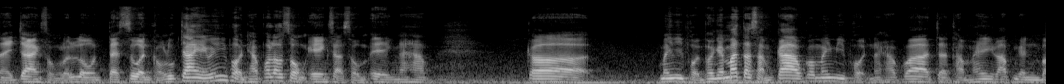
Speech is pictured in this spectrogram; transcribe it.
นายจ้างส่งลดลงแต่ส่วนของลูกจ้างยังไม่มีผลครับ เพราะเราส่งเองสะสมเองนะครับ ก็ไม่มีผล เพราะงั้นมาตราสามเก้าก็ไม่มีผลนะครับ ว่าจะทำให้รับเงินบ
